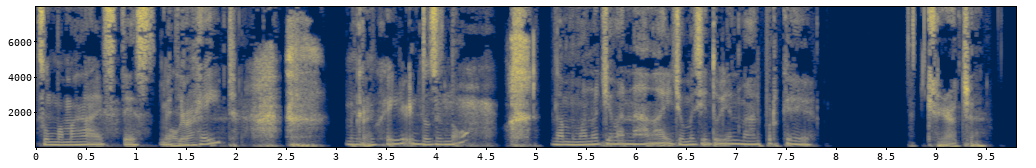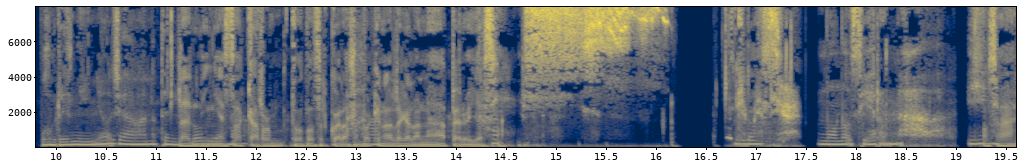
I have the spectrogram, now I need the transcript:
su mamá este es medio hate, medio Ok. hater. Entonces, no, la mamá no lleva nada y yo me siento bien mal porque Qué gacha. pobres niños ya van a tener Las niñas problemas. sacaron todos el corazón porque no regaló nada, pero ella sí. Los- no nos dieron nada. Y O sea,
